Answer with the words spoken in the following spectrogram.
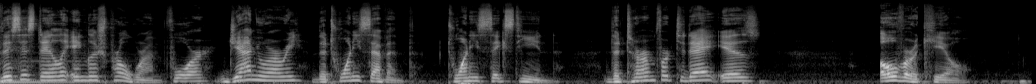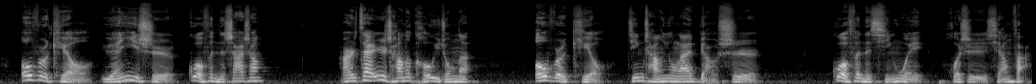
This is Daily English Program for January the 27th, 2016. The term for today is overkill. Overkill 原意是过分的杀伤，而在日常的口语中呢，overkill 经常用来表示过分的行为或是想法。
